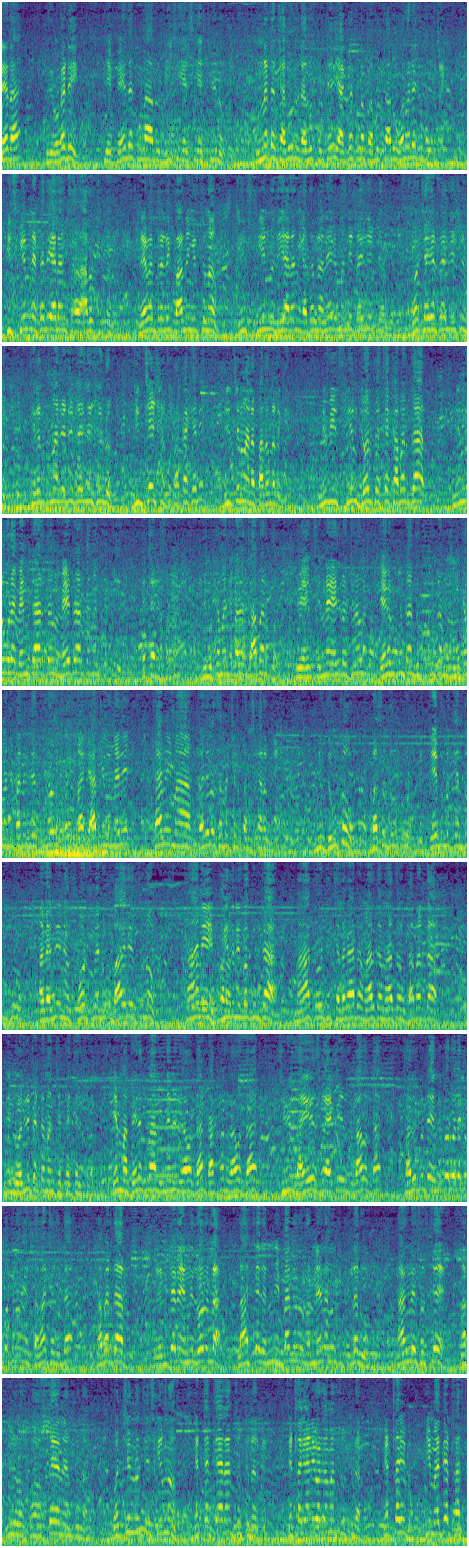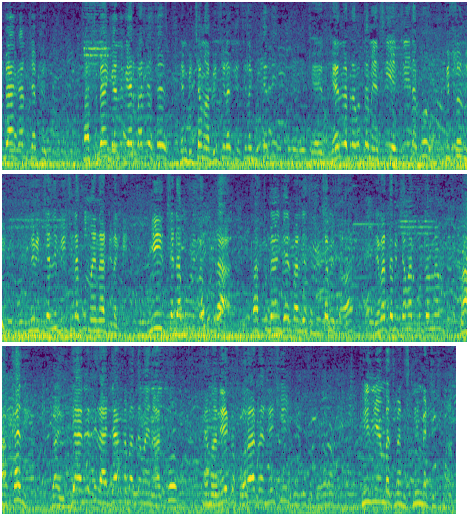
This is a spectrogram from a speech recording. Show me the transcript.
లేదా ఇది ఒకటి. ఈ పేద కులాలు బీసీ ఎస్సీ ఎస్టీలు ఉన్నత చదువులు చదువుతుంటే ఈ అగ్రకుల ప్రభుత్వాలు ఓర్వలేకపోతున్నాయి. ఈ స్కీమ్ని ఎట్లా తీయాలని స- రేవంత్ రెడ్డికి వార్నింగ్ ఇస్తున్నాం. ఈ స్కీమ్ను తీయాలని గతంలో అనేక మంది ట్రై చేసిండు రోచయ్య ట్రై చేసిండు. కిరణ్ కుమార్ రెడ్డి ట్రై చేసిండు. దించేసిండు పక్కకని దించిన మన పదవులకి. నువ్వు ఈ స్కీమ్ జోలికి వస్తే ఖబర్దార్ నిన్ను కూడా వెంటాడతాం వేటాడతామని చెప్పి హెచ్చరిస్తున్నాం. నీ ముఖ్యమంత్రి పదవి కాపాడుకో. నువ్వు చిన్న ఏజ్లో వచ్చినావు ఎగురుకుంటా దుక్కుకుంటా ముఖ్యమంత్రి పదవి చేస్తున్నావు మా హ్యాపీ ఉన్నది కానీ మా ప్రజల సమస్యలు పరిష్కారం నువ్వు దుంకు బస్సు దుంకు టేబుల్ దుంకు అవన్నీ నువ్వు స్పోర్ట్స్ మెన్ బాగా చేస్తున్నావు. కానీ ఫీజులు ఇవ్వకుండా మాతోటి చెల్లగాట మారితే మాత్రం ఖబర్దా నిన్ను వదిలిపెట్టమని చెప్పి హెచ్చరిస్తున్నాం. ఏం మా పేద కులాలు ఇంజనీర్లు కావద్దా డాక్టర్లు కావద్దా? సివిల్ ఐఏఎస్ ఐపీఎస్ రావద్దా? చదువుకుంటే ఎందుకు కొరవలేకపోతున్నావు నేను తమాషా ఉందా ఖబర్దార్ వెంటనే ఎనిమిది రోజుల్లో లాస్ట్ ఇయర్ ఎన్ని ఇబ్బందులు? రెండు నెలల నుంచి పిల్లలు కాంగ్రెస్ వస్తే మా పిల్లలు వస్తాయని అనుకున్నారు. వచ్చిన నుంచి స్కీమ్ను ఎట్లా చేయాలని చూస్తున్నారు మీరు? ఎట్లా కానీ పడదామని చూస్తున్నారు? ఎట్లా ఈ- ఈ మధ్య ట్రస్ట్ బ్యాంక్ అని చెప్పింది. ట్రస్ట్ బ్యాంక్ ఎందుకు ఏర్పాటు చేస్తారు మేము ఇచ్చామా బీసీలకు ఎస్సీలకు ఇచ్చేది కేంద్ర ప్రభుత్వం ఎస్సీ ఎస్టీలకు ఇస్తుంది నువ్వు ఇచ్చేది బీసీలకు మైనార్టీలకి ఈ ఇచ్చేటప్పుడు ఇవ్వకుండా ట్రస్ట్ బ్యాంక్ ఏర్పాటు చేస్తే బిచ్చం ఇస్తావా ఎవరితో బిచ్చం మేము మా హక్కు అది విద్య అనేది రాజ్యాంగబద్ధమైన హక్కు మేము అనేక పోరాటాలు చేసి ఫీజు రియంబర్స్మెంట్ స్కీమ్ పెట్టించుకున్నాం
